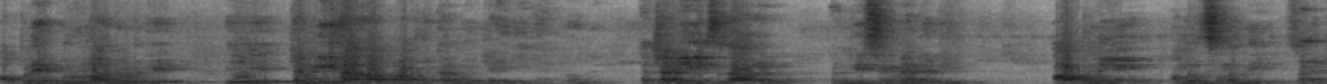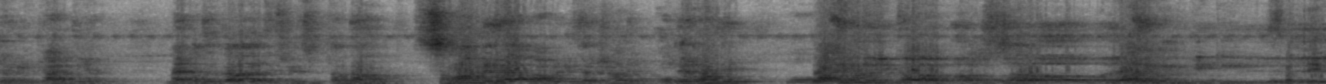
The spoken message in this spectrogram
ਆਪਣੇ ਗੁਰੂ ਨਾਲ ਜੋੜ ਕੇ ਤੇ ਚੰਗੀ ਰਾਹ ਪ੍ਰਾਪਤ ਕਰਨੀ ਚਾਹੀਦੀ ਹੈ। ਹਾਂਜੀ। ਅੱਛਾ ਜੀ ਸਰਦਾਰ ਰਣਜੀਤ ਸਿੰਘ ਮਹਿੰਦਰ ਜੀ ਆਪਨੇ ਅੰਮ੍ਰਿਤ ਸੰਬੰਧੀ ਸਾਡੇ ਨੂੰ ਚਾਹ ਦਿੱਤੀਆਂ ਮੈਂ ਪੱਤਰਕਾਰ ਜਸਵੀਰ ਸਿੰਘ ਤਰਦਾ ਹਾਂ ਸਮਾਂ ਮਿਲਿਆ ਆਪਣੇ ਦਰਸ਼ਨਾਂ ਦੇ ਆਉਂਦੇ ਰਹਾਂਗੇ ਵਾਹਿਗੁਰੂ ਜੀ ਕਾ ਖਾਲਸਾ ਵਾਹਿਗੁਰੂ ਜੀ ਕੀ ਫਤਿਹ।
